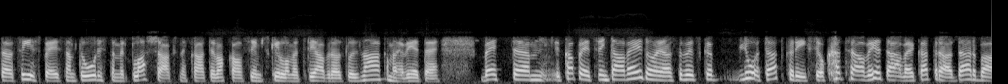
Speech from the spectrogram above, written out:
tās iespējas tam turistam ir plašāks nekā tev atkal 100 km jābrauc līdz nākamajai vietai. Bet um, kāpēc viņi tā veidojās? Tāpēc, ka ļoti atkarīgs jau katrā vietā vai katrā darbā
